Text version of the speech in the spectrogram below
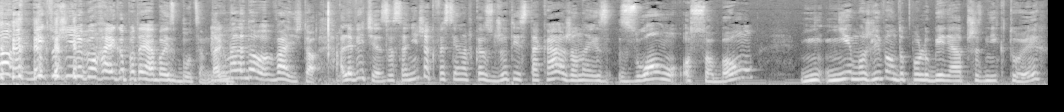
No, niektórzy nie lubią Harry'ego Pottera, bo jest bucem, tak? No ale no, walić to. Ale wiecie, zasadnicza kwestia na przykład z Jude jest taka, że ona jest złą osobą, niemożliwą do polubienia przez niektórych,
